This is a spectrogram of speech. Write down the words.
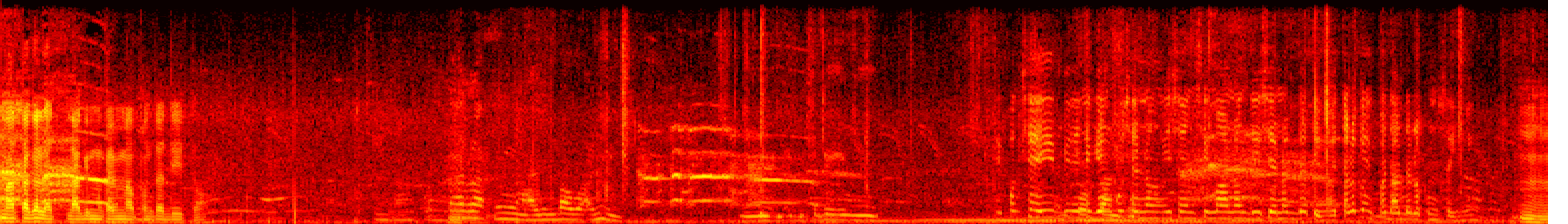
matagal at lagi man kami mapunta dito. para kung halimbawa ano eh. Hmm, ibig sabihin eh, Eh, pag siya ay bininigyan ko siya ng isang semana hindi siya nagdating, ay talagang ipadadala ko na sa inyo. Mhm.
